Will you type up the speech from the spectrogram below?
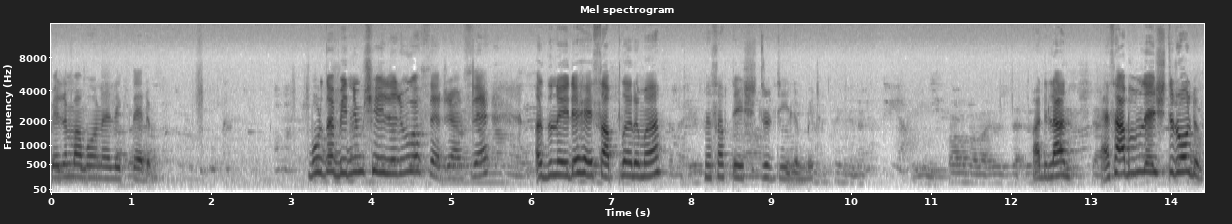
Benim aboneliklerim. Burada benim şeylerimi göstereceğim size. Adı neydi? Hesaplarımı. Hesap değiştir diyelim bir. Hadi lan. Hesabımı değiştir oğlum.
